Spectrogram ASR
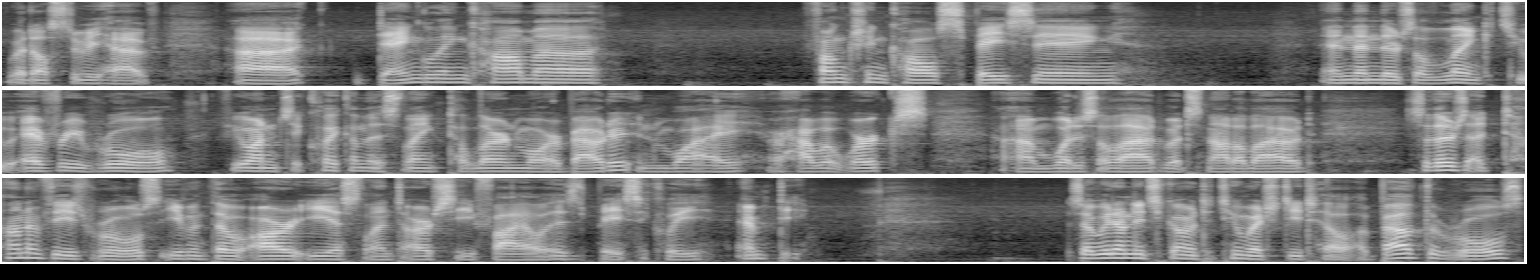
What else do we have? Uh, dangling comma, function call spacing, and then there's a link to every rule. If you wanted to click on this link to learn more about it and why or how it works, um, what is allowed, what's not allowed, so there's a ton of these rules, even though our ESLint RC file is basically empty. So we don't need to go into too much detail about the rules.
